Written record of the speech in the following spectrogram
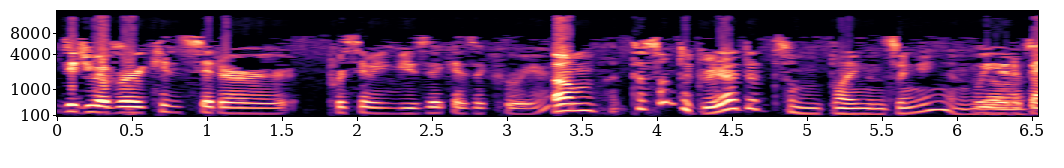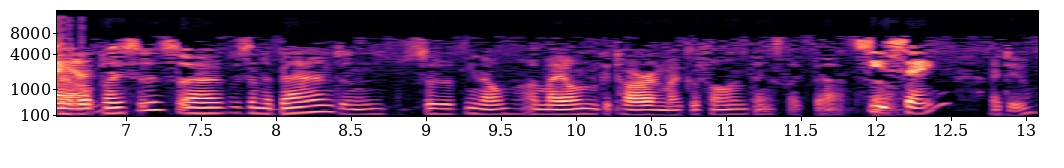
Did you ever consider pursuing music as a career? Um, to some degree, I did some playing and singing, and Were you in uh, a several places. Uh, I was in a band, and sort of, you know, on my own guitar and microphone, things like that. Do you sing? I do.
